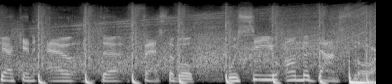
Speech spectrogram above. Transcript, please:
checking out the festival. We'll see you on the dance floor.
